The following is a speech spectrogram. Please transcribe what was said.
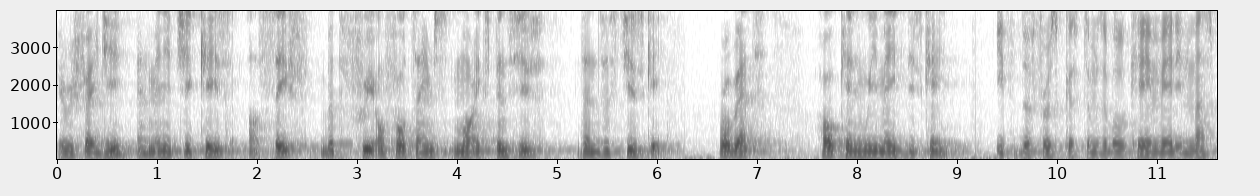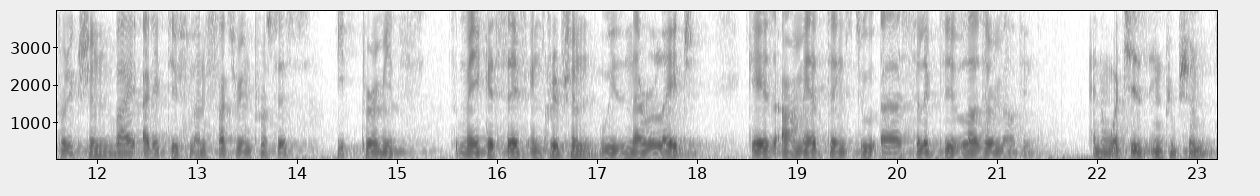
RFID and many check keys are safe but three or four times more expensive than the steel key. Robert, how can we make this key? It's the first customizable key made in mass production by additive manufacturing process. It permits to make a safe encryption with narrow ledge. Keys are made thanks to a selective laser melting. And what is encryption?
